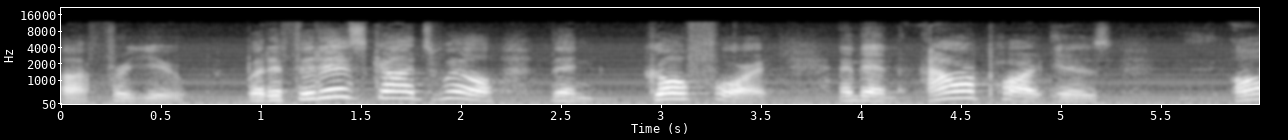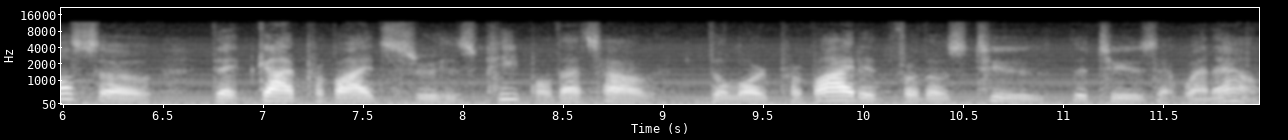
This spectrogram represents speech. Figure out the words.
uh, for you. But if it is God's will, then go for it. And then our part is also that God provides through his people. That's how the Lord provided for those two, the twos that went out.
